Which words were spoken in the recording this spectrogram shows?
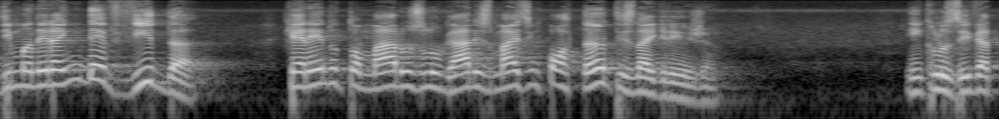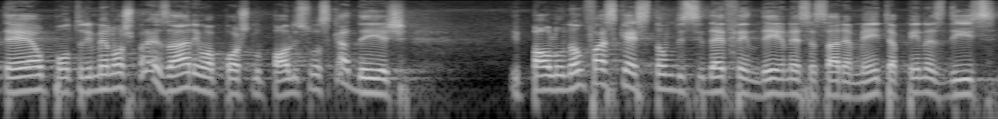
de maneira indevida querendo tomar os lugares mais importantes na igreja. Inclusive até ao ponto de menosprezarem o apóstolo Paulo e suas cadeias. E Paulo não faz questão de se defender necessariamente, apenas diz:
